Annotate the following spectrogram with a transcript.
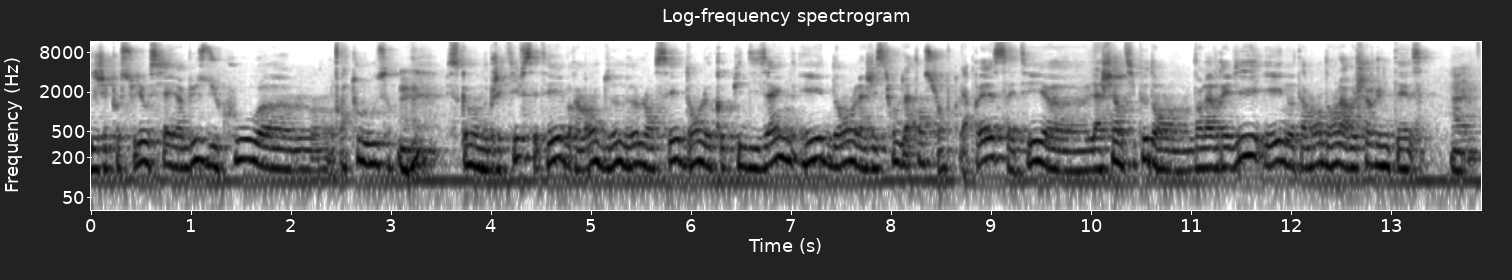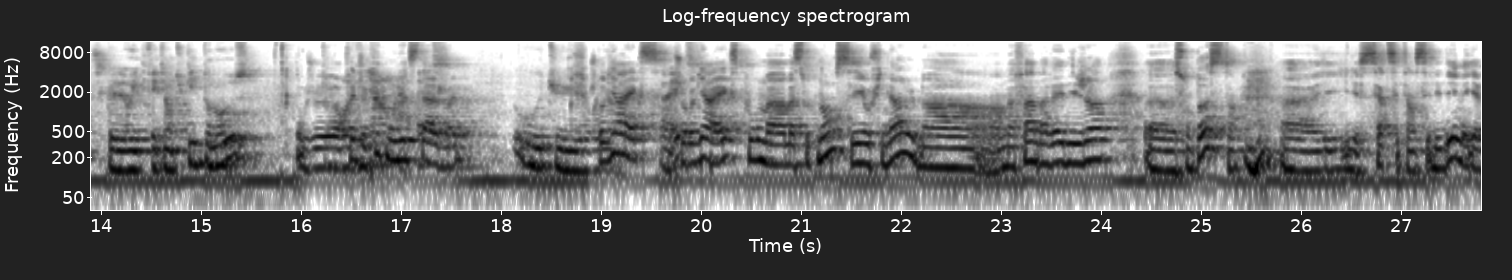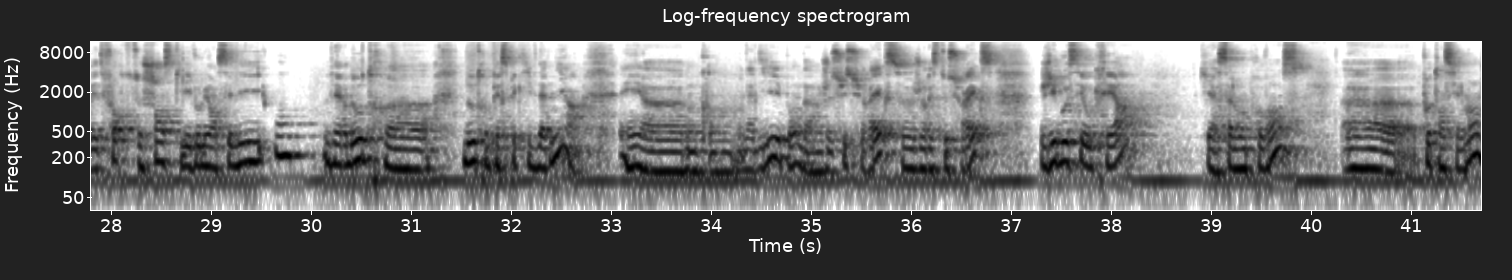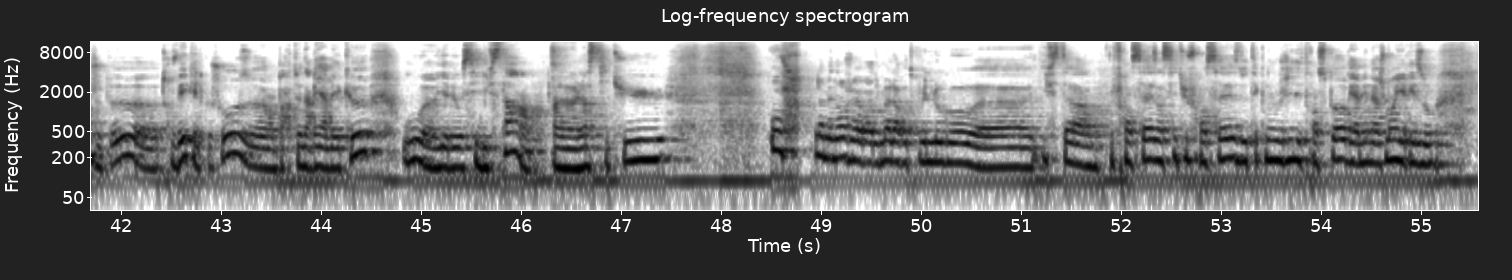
j'ai postulé aussi à Airbus du coup euh, à Toulouse, mhm. puisque mon objectif c'était vraiment de me lancer dans le cockpit design et dans la gestion de l'attention. Et après ça a été euh, lâché un petit peu dans, dans, la vraie vie et notamment dans la recherche d'une thèse. Ouais, parce que oui, effectivement tu quittes Toulouse. Donc je, en fait je quitte mon lieu de stage. Ouais je reviens à Aix. Je reviens à Aix pour ma, soutenance et au final, ben, ma femme avait déjà euh, son poste. Mhm. Euh, il, certes, c'était un CDD, mais il y avait de fortes chances qu'il évolue en CDI ou vers d'autres euh, perspectives d'avenir. Et donc, on, a dit bon, ben, je suis sur Aix, je reste sur Aix. J'ai bossé au CREA, qui est à Salon de Provence. potentiellement je peux trouver quelque chose en partenariat avec eux où il y avait aussi l'IFSTAR, l'Institut Ouf, là maintenant je vais avoir du mal à retrouver le logo. Euh, IFSTAR, française, Institut française de technologie des transports et aménagement et réseau.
